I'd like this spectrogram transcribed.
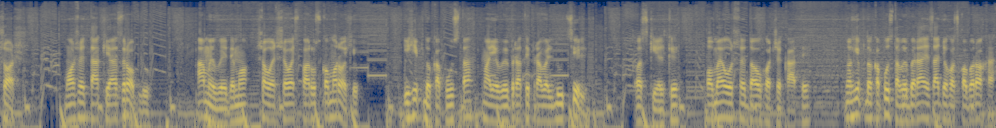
Що ж, може так я зроблю. А ми видимо, що лишилось пару скоморохів. І гіпнокапуста має вибрати правильну ціль. Оскільки Омелу ще довго чекати. Но гіпнокапуста вибирає заднього скомороха.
